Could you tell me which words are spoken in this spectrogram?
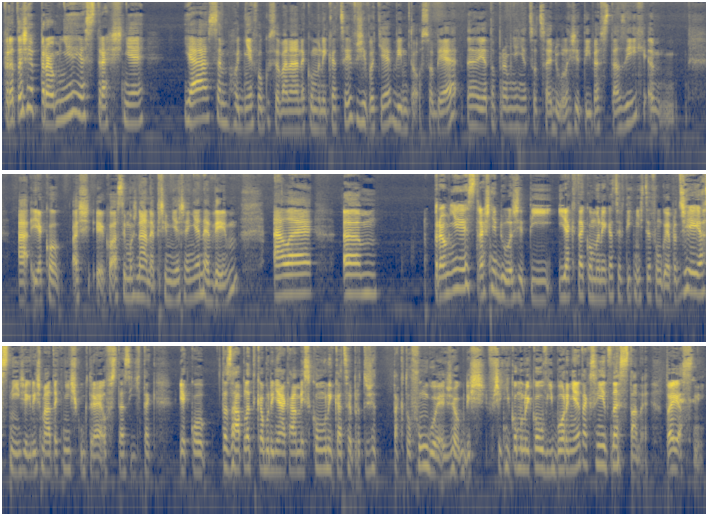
protože pro mě je strašně já jsem hodně fokusovaná na komunikaci v životě, vím to o sobě, eh, je to pro mě něco, co je důležitý ve vztazích a jako, až, jako asi možná nepřiměřeně, nevím, ale um, pro mě je strašně důležitý, jak ta komunikace v té knížce funguje, protože je jasný, že když máte knížku, která je o vztazích, tak jako ta zápletka bude nějaká miskomunikace, protože tak to funguje, že jo? Když všichni komunikují výborně, tak se nic nestane. To je jasný.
